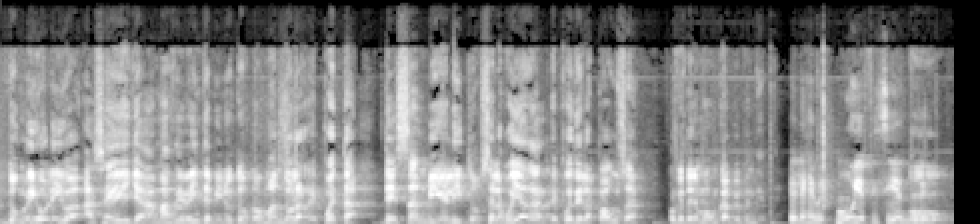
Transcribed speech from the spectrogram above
don Luis Oliva, hace ya más de 20 minutos nos mandó la respuesta de San Miguelito. Se las voy a dar después de la pausa, porque tenemos un cambio pendiente. Él es muy eficiente. Oh,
